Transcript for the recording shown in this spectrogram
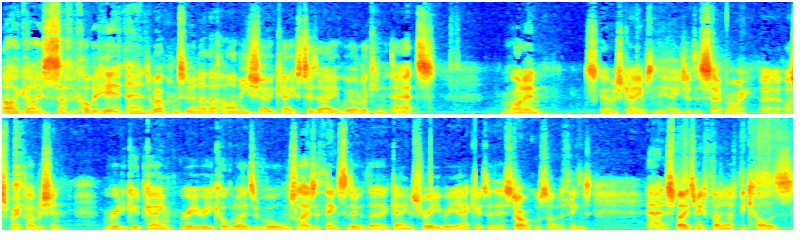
Hi guys, Suffolk Hobbit here, and welcome to another Army Showcase. Today we are looking at Ronin Skirmish Games in the Age of the Samurai, uh, Osprey Publishing. Really good game, really really cool, loads of rules, loads of things to do with the games, really really accurate to the historical side of things. And it spoke to me, fun enough, because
